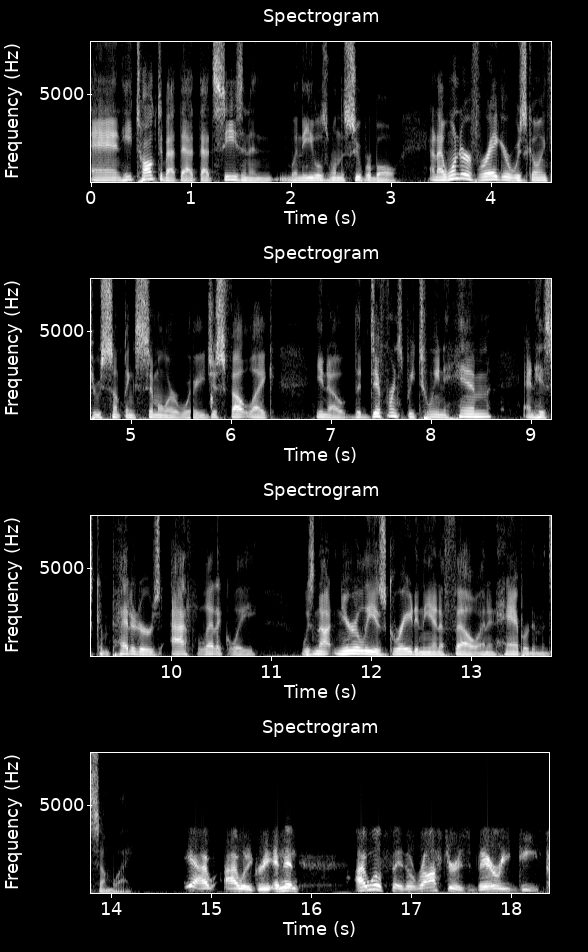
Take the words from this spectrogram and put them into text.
And he talked about that that season and when the Eagles won the Super Bowl. And I wonder if Reagor was going through something similar where he just felt like you know the difference between him and his competitors athletically was not nearly as great in the NFL and it hampered him in some way Yeah, I, I would agree. And then I will say the roster is very deep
